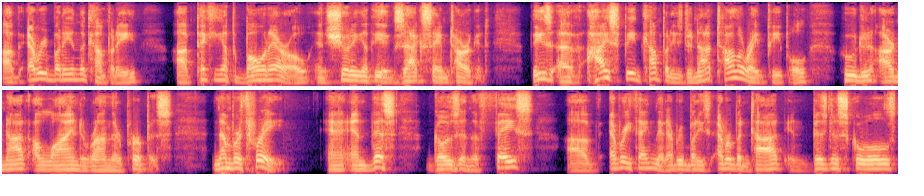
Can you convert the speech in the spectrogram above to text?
of everybody in the company uh, picking up a bow and arrow and shooting at the exact same target. These uh, high speed companies do not tolerate people who do, are not aligned around their purpose. Number three, and, and this goes in the face of everything that everybody's ever been taught in business schools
